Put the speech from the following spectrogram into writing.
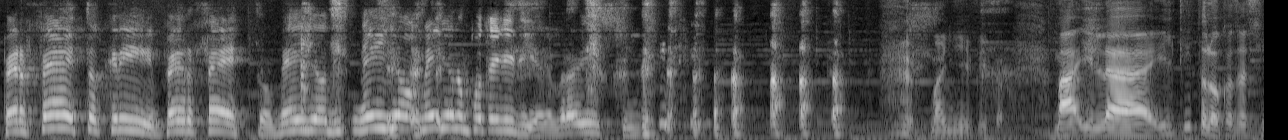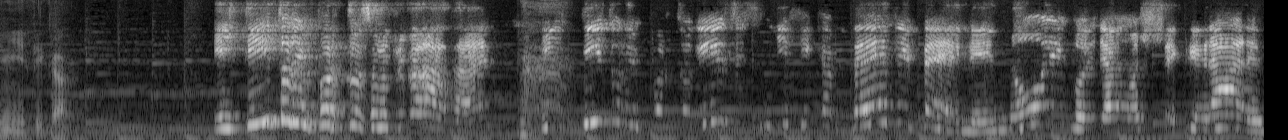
Perfetto, Cri, perfetto. Meglio, meglio, meglio non potevi dire, bravissimo. Magnifico. Ma il, il titolo cosa significa? Il titolo in portoghese, sono preparata, eh? Il titolo in portoghese significa bene bene, noi vogliamo shakerare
